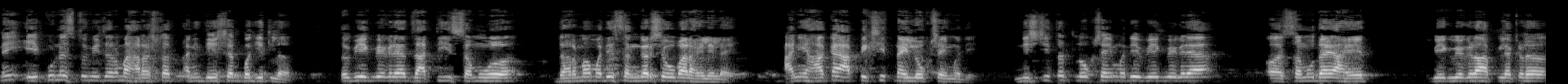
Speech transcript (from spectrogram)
नाही एकूणच तुम्ही जर महाराष्ट्रात आणि देशात बघितलं तर वेगवेगळ्या जाती समूह धर्मामध्ये संघर्ष उभा राहिलेला आहे. आणि हा काय अपेक्षित नाही लोकशाहीमध्ये. निश्चितच लोकशाहीमध्ये वेगवेगळ्या समुदाय आहेत वेगवेगळं आपल्याकडं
